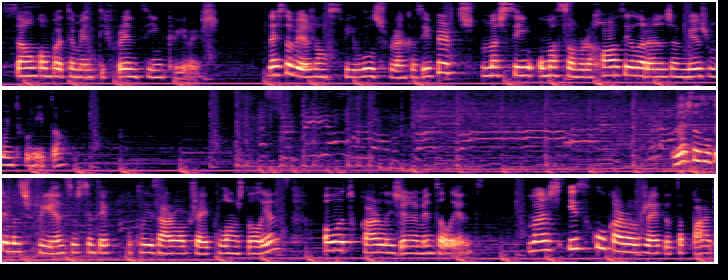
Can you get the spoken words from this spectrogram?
são completamente diferentes e incríveis. Desta vez não recebi luzes brancas e verdes, mas sim uma sombra rosa e laranja mesmo muito bonita. Nestas últimas experiências tentei utilizar o objeto longe da lente ou a tocar ligeiramente a lente, mas e se colocar o objeto a tapar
